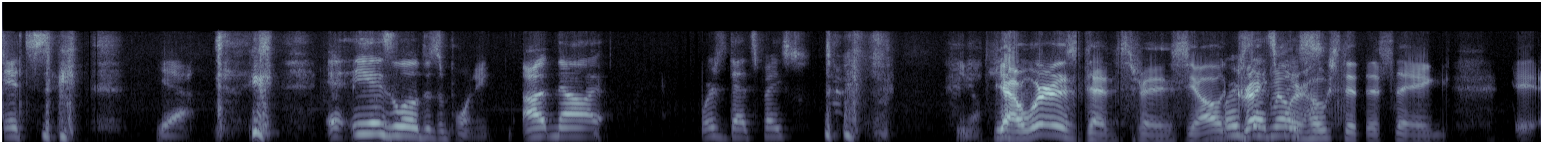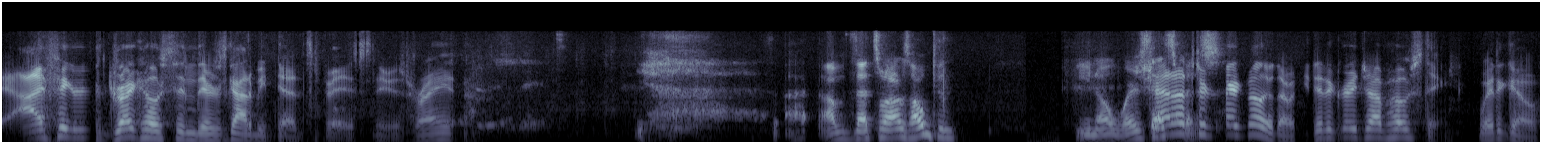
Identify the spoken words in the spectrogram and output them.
It's yeah. it, it is a little disappointing. Uh, now, where's Dead Space? you know. yeah. Where is Dead Space, y'all? Where's Greg Dead Miller Space? hosted this thing. I figured Greg hosting. There's got to be Dead Space news, right? Yeah. I, I, that's what I was hoping. You know, where's Shout Dead out Space? to Greg Miller though. He did a great job hosting. Way to go.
